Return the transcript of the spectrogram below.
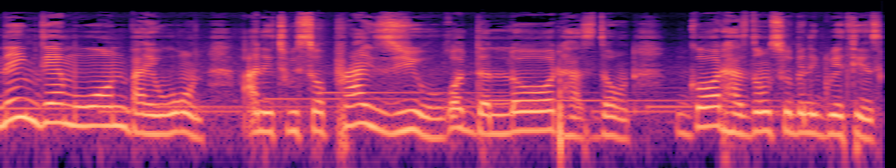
name them one by one, and it will surprise you what the Lord has done. God has done so many great things.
